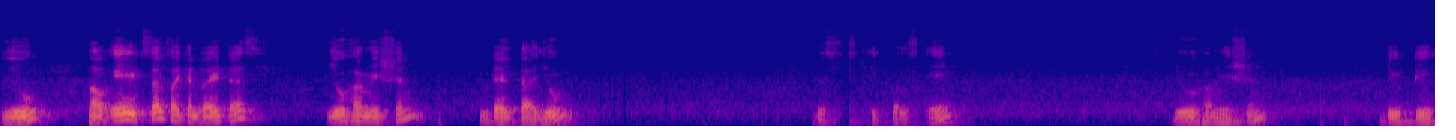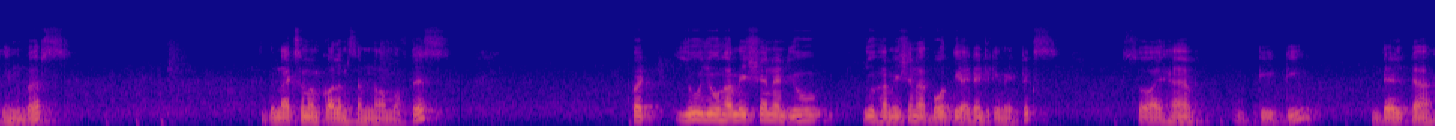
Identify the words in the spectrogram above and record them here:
u. Now A itself I can write as u Hermitian delta u. This equals A u Hermitian dt inverse the maximum column sum norm of this but u u Hermitian and u U Hermitian are both the identity matrix. So I have dt delta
